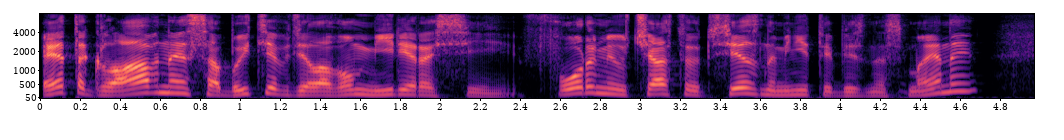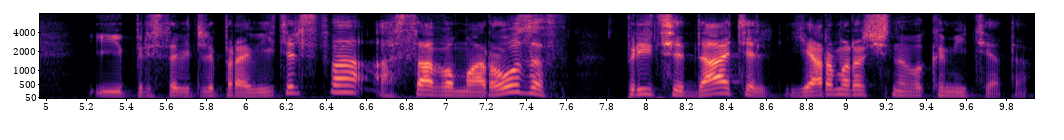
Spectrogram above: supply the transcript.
Это главное событие в деловом мире России. В форуме участвуют все знаменитые бизнесмены и представители правительства, а Сава Морозов – председатель ярмарочного комитета.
